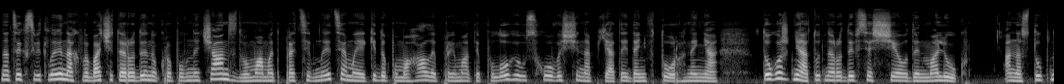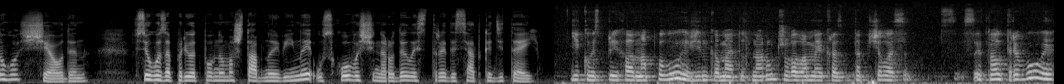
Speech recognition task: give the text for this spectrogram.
На цих світлинах ви бачите родину кропивничан з двома медпрацівницями, які допомагали приймати пологи у сховищі на п'ятий день вторгнення. Того ж дня тут народився ще один малюк, а наступного ще один. Всього за період повномасштабної війни у сховищі народились три десятки дітей. Я колись приїхала на пологи, жінка мене тут народжувала, ми якраз почалася сигнал тривоги.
